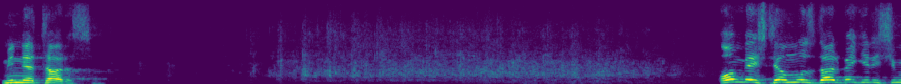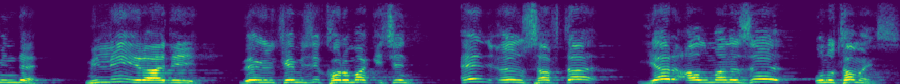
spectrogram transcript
minnettarız. ...15 Temmuz darbe girişiminde milli iradeyi ve ülkemizi korumak için en ön safta yer almanızı unutamayız.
